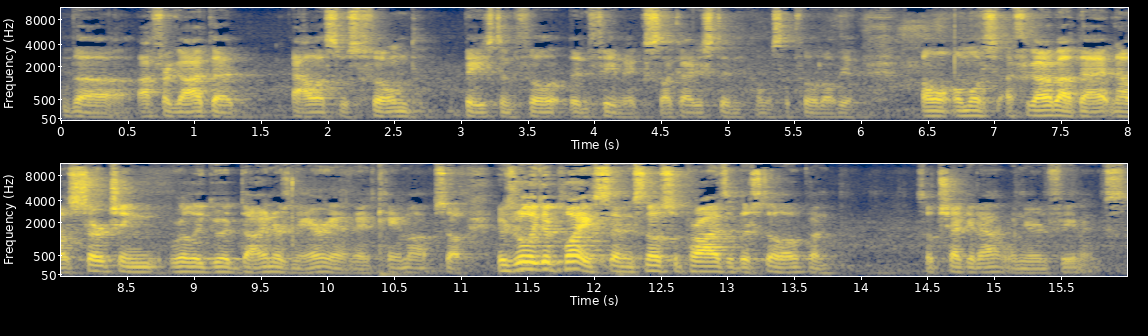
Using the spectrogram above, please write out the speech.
the. I forgot that Alice was filmed based in Phil in Phoenix. Like I just didn't almost said Philadelphia. Al- almost I forgot about that, and I was searching really good diners in the area, and it came up. So it was a really good place, and it's no surprise that they're still open. So check it out when you're in Phoenix.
